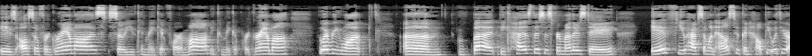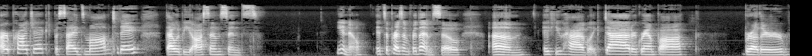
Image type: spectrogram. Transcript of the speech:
is also for grandmas, so you can make it for a mom, you can make it for grandma, whoever you want. Um, but because this is for Mother's Day, if you have someone else who can help you with your art project besides mom today, that would be awesome since, you know, it's a present for them. So um, if you have like dad or grandpa, brother,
